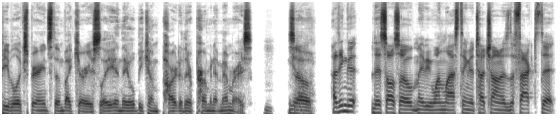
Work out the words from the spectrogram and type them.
people experience them vicariously and they will become part of their permanent memories. Hmm. So, I think that this also maybe one last thing to touch on is the fact that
